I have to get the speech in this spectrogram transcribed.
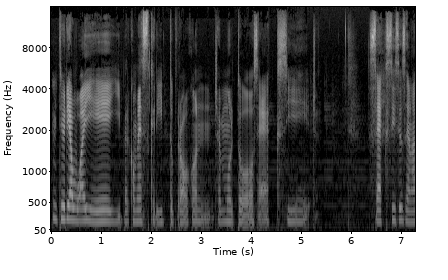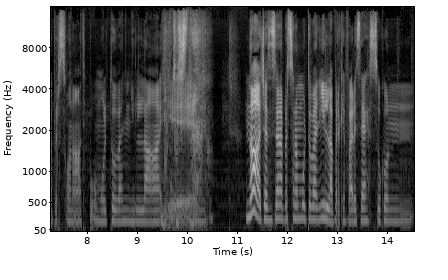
in teoria YA per come è scritto, però con cioè molto sexy, cioè, sexy se sei una persona tipo molto vanilla Molto e strano. No, cioè se sei una persona molto vanilla perché fare sesso con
